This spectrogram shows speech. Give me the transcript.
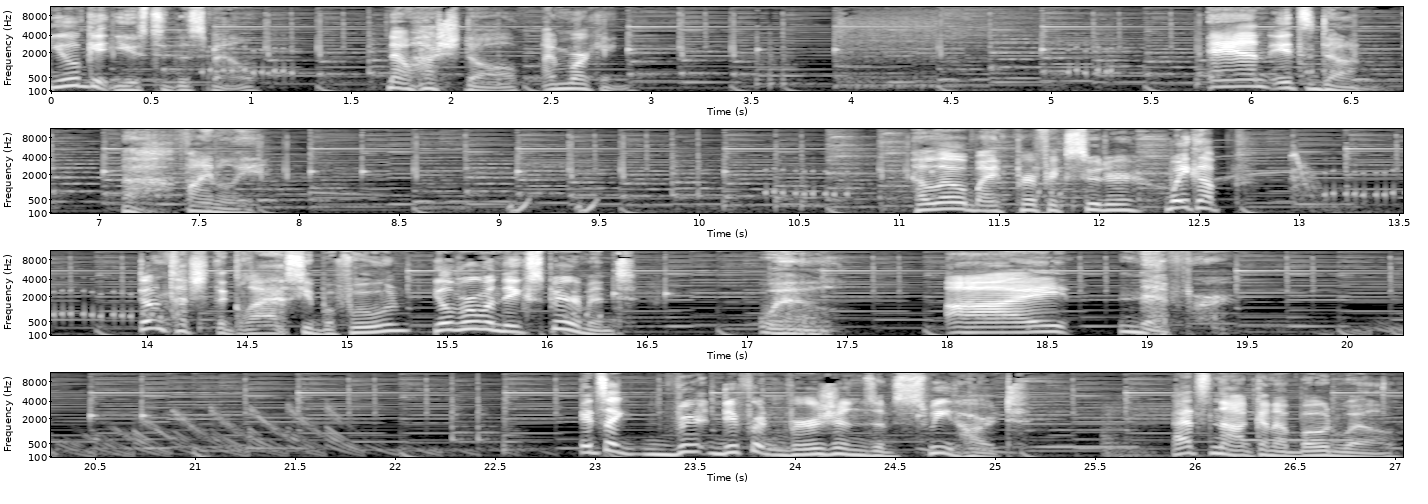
You'll get used to the smell. Now hush, doll. I'm working. And it's done. Ah, finally. Hello, my perfect suitor. Wake up! Don't touch the glass, you buffoon. You'll ruin the experiment. Well, I never. It's like v different versions of Sweetheart. That's not gonna bode well.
